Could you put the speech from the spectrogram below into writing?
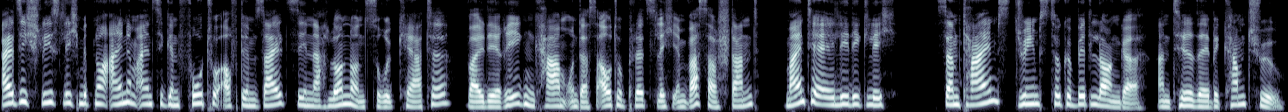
Als ich schließlich mit nur einem einzigen Foto auf dem Salzsee nach London zurückkehrte, weil der Regen kam und das Auto plötzlich im Wasser stand, meinte er lediglich, Sometimes dreams took a bit longer until they become true.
